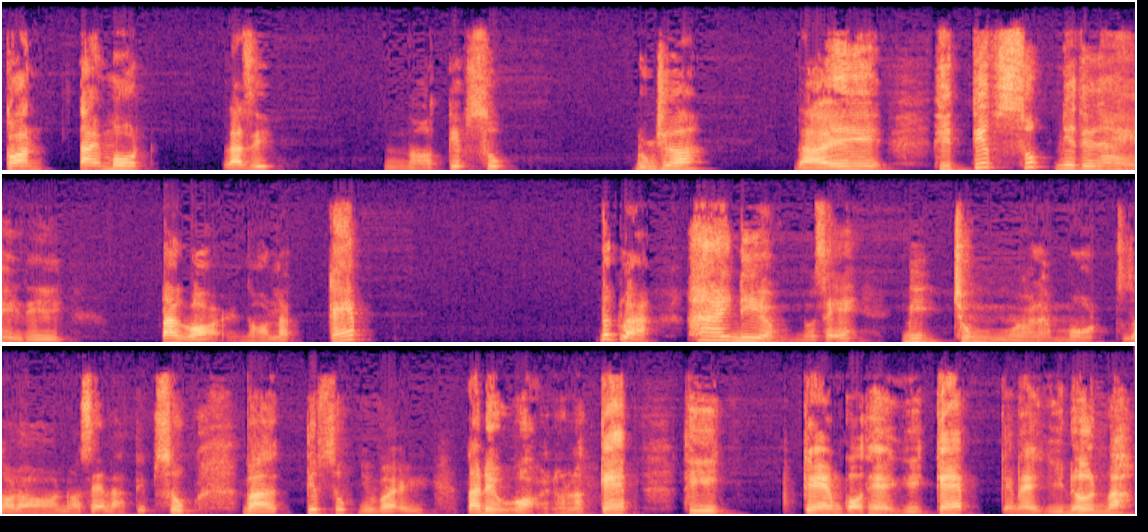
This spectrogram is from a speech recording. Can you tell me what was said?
Còn tại một là gì? Nó tiếp xúc, đúng chưa? Đấy, thì tiếp xúc như thế này thì ta gọi nó là kép. Tức là hai điểm nó sẽ bị trùng là một, do đó nó sẽ là tiếp xúc. Và tiếp xúc như vậy, ta đều gọi nó là kép. Thì các em có thể ghi kép, cái này ghi đơn vào.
